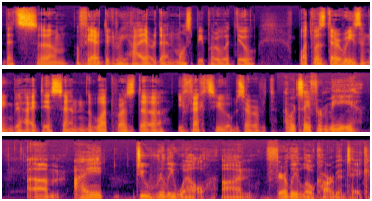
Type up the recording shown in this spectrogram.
That's um, a fair degree higher than most people would do. What was the reasoning behind this and what was the effects you observed? I would say for me, um, I do really well on fairly low carb intake.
